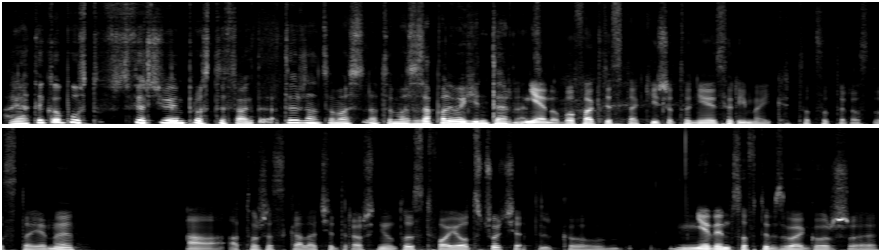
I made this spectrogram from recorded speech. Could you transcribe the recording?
a ja tylko po prostu stwierdziłem prosty fakt, a ty już natomiast, natomiast zapaliłeś internet. Nie, no bo fakt jest taki, że to nie jest remake, to co teraz dostajemy, a, a to, że skala cię drażni, no to jest twoje odczucie, tylko nie wiem co w tym złego, że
